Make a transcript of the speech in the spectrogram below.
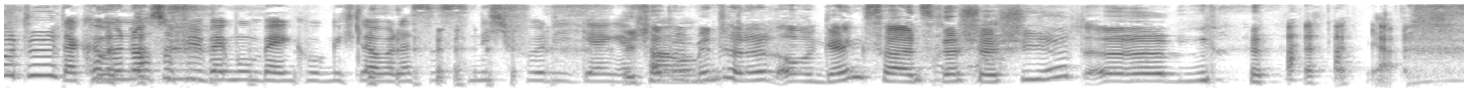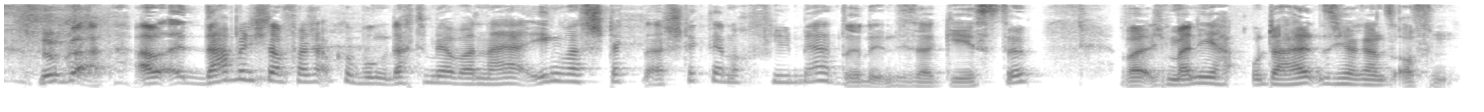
Leute. Da können wir noch so viel Bang Boom Bang gucken. Ich glaube, das ist nicht für die Gang. Ich habe im Internet eure Gang Signs recherchiert. Ähm. ja, nur klar. Aber da bin ich dann falsch abgebogen. Dachte mir aber, naja, irgendwas steckt, da steckt ja noch viel mehr drin in dieser Geste, weil ich meine, die unterhalten sich ja ganz offen.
